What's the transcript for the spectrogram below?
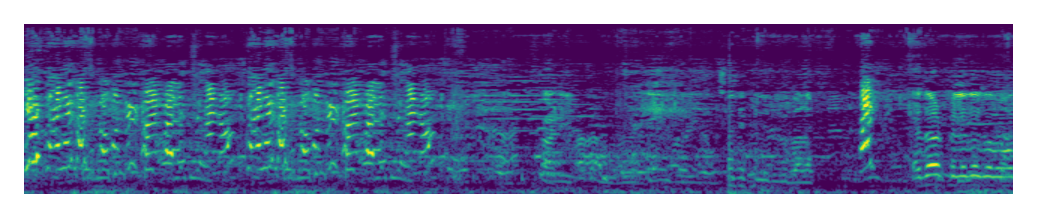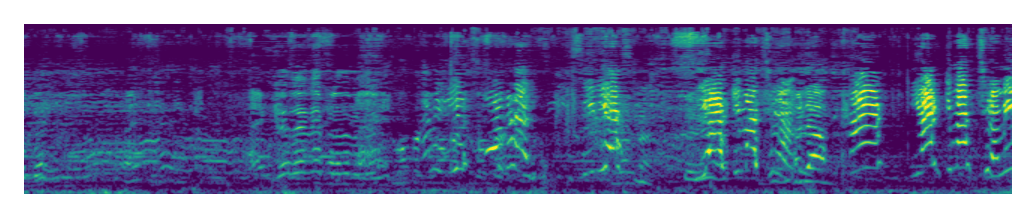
কে কানে কাছে তোমাকে গান বাজাচ্ছে কেন? কানে কাছে তোমাকে গান বাজাচ্ছে কেন? সাথে ফেলে দেবে মধ্যে। দে দে দে ফেলে দে আমি রিলস করব না সিরিয়াসলি ইয়ার কি মারছি না। হ্যাঁ ইয়ার কি মারছি আমি।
